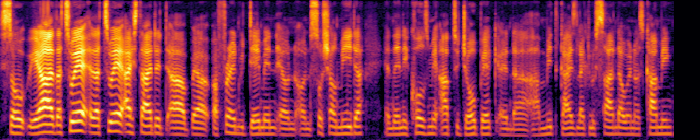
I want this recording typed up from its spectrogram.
So yeah, that's where that's where I started uh, a a friend with Damon on, on social media, and then he calls me up to Joburg, and uh, I meet guys like Lusanda when I was coming.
